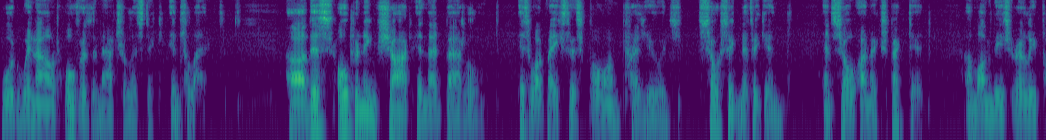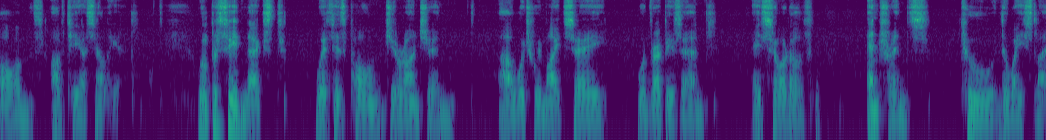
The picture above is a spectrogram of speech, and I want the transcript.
would win out over the naturalistic intellect. Uh, this opening shot in that battle is what makes this poem Preludes so significant and so unexpected among these early poems of T.S. Eliot. We'll proceed next with his poem Gerontion, uh, which we might say would represent a sort of entrance to the wasteland.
